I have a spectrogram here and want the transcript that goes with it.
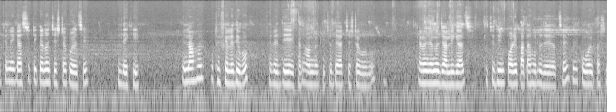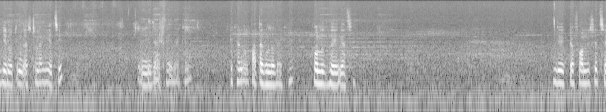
এখানে গাছটা টিকানোর চেষ্টা করেছি, দেখি। না হয় উঠে ফেলে দিব, ফেলে দিয়ে এখানে অন্য কিছু দেওয়ার চেষ্টা করব। কেন যেন জালি গাছ কিছুদিন পরে পাতা হলুদ যাচ্ছে যেরকম ওই পাশে যে নতুন গাছটা লাগিয়েছি, এই যে দেখাই, দেখেন। এখানেও পাতাগুলো দেখেন, হলুদ হয়ে গেছে। দু একটা ফল এসেছে,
